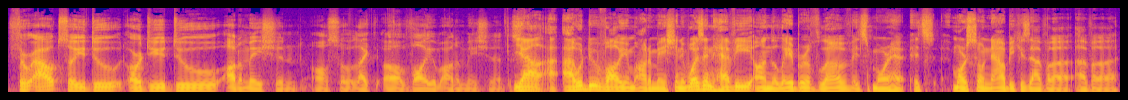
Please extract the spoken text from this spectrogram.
throughout. So you do, or do you do automation also, like uh, volume automation at the Yeah? I, I would do volume automation. It wasn't heavy on the labor of love. It's more he- it's more so now because I have a I have a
